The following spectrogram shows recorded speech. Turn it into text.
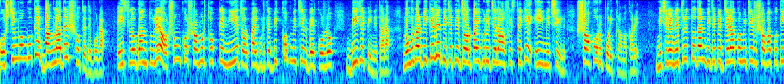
পশ্চিমবঙ্গকে বাংলাদেশ হতে দেব না। এই স্লোগান তুলে অসংখ্য সমর্থককে নিয়ে জলপাইগুড়িতে বিক্ষোভ মিছিল বের করল বিজেপি নেতারা। মঙ্গলবার বিকেলে বিজেপির জলপাইগুড়ি জেলা অফিস থেকে এই মিছিল শহর পরিক্রমা করে। মিছিলে নেতৃত্ব দেন বিজেপির জেলা কমিটির সভাপতি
